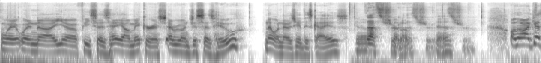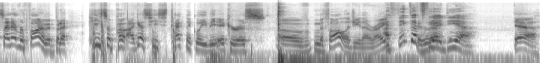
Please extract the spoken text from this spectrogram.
when, when uh, you know if he says, "Hey, I'm Ikaris," everyone just says, "Who?" No one knows who this guy is. you know? That's true. That's true. Yeah. That's true. Although I guess I never thought of it, but uh, he's supposed. I guess he's technically the Icarus of mythology, though, right? I think that's Isn't the that- idea. Yeah.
